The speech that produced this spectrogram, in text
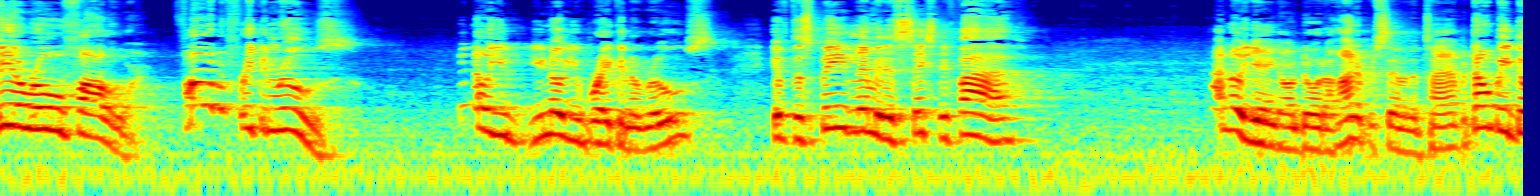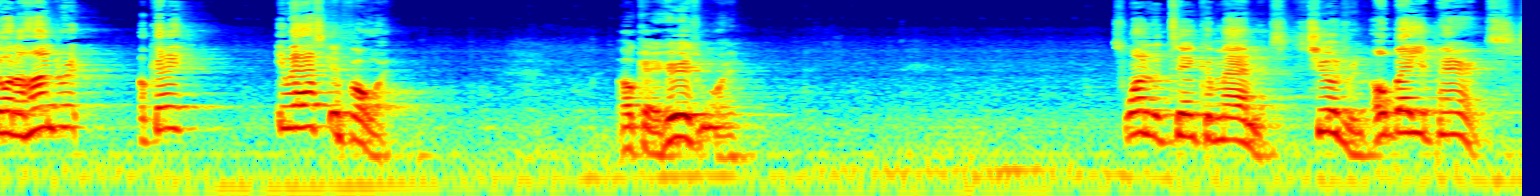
be a rule follower. Follow the freaking rules. Know you you know you breaking the rules. If the speed limit is 65, I know you ain't gonna do it 100% of the time, but don't be doing 100, okay? You asking for it. Okay, here's one. It's one of the Ten Commandments. Children, obey your parents.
